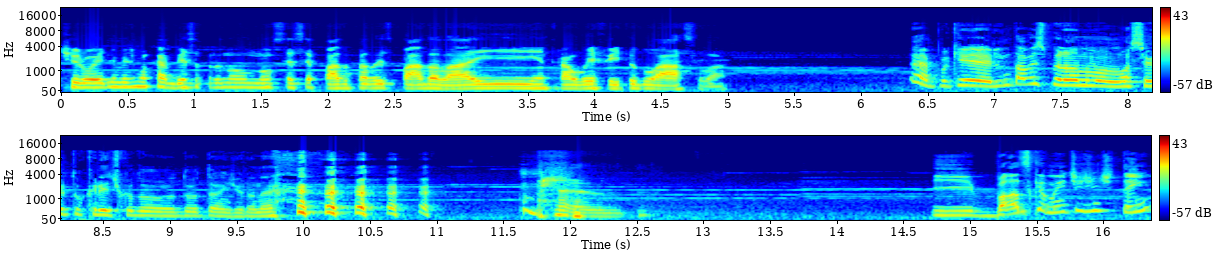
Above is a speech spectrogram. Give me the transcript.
tirou ele mesmo a cabeça para não, não ser cepado pela espada lá e entrar o efeito do aço lá. É, porque ele não tava esperando um acerto crítico do, do Tanjiro, né? e basicamente a gente tem,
